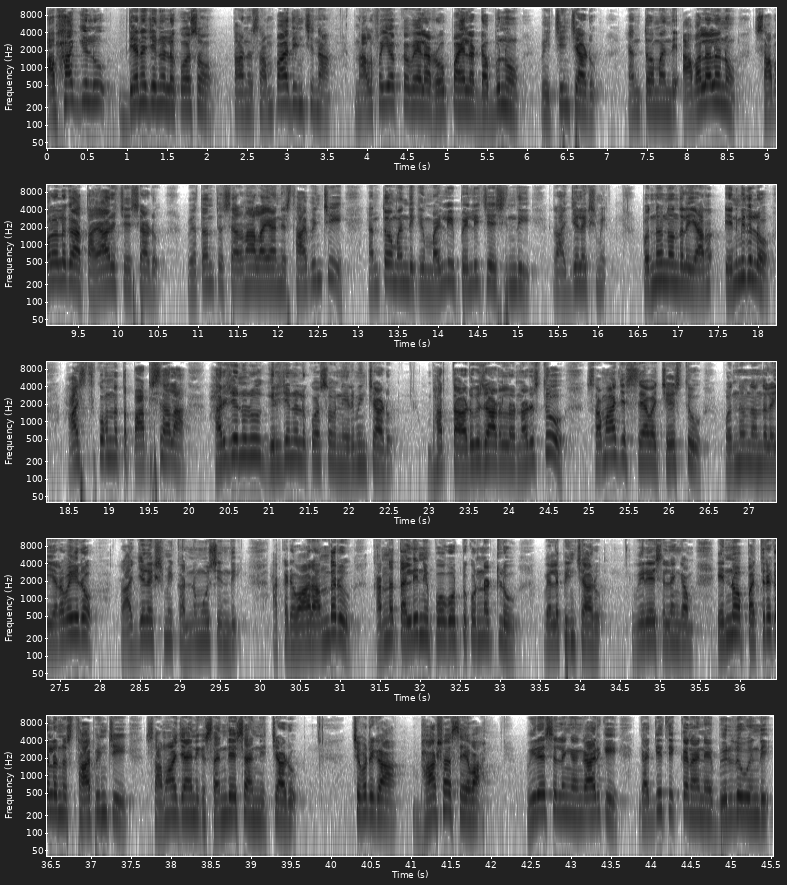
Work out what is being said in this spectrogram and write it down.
అభాగ్యులు దినజనుల కోసం తాను సంపాదించిన నలభై ఒక్క వేల రూపాయల డబ్బును వెచ్చించాడు. ఎంతోమంది అవలలను సబలలుగా తయారు చేశాడు. వితంతు శరణాలయాన్ని స్థాపించి ఎంతోమందికి మళ్ళీ పెళ్ళి చేసింది రాజ్యలక్ష్మి. పంతొమ్మిది వందల ఎనిమిదిలో ఆస్తికోన్నత పాఠశాల హరిజనులు గిరిజనుల కోసం నిర్మించాడు. భర్త అడుగుజాడల్లో నడుస్తూ సమాజ సేవ చేస్తూ పంతొమ్మిది వందల ఇరవైలో రాజ్యలక్ష్మి కన్నుమూసింది అక్కడి వారందరూ కన్న తల్లిని పోగొట్టుకున్నట్లు విలపించారు. వీరేశలింగం ఎన్నో పత్రికలను స్థాపించి సమాజానికి సందేశాన్ని ఇచ్చాడు చివరిగా భాషా సేవ. వీరేశలింగం గారికి గద్య తిక్కన అనే బిరుదు ఉంది.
